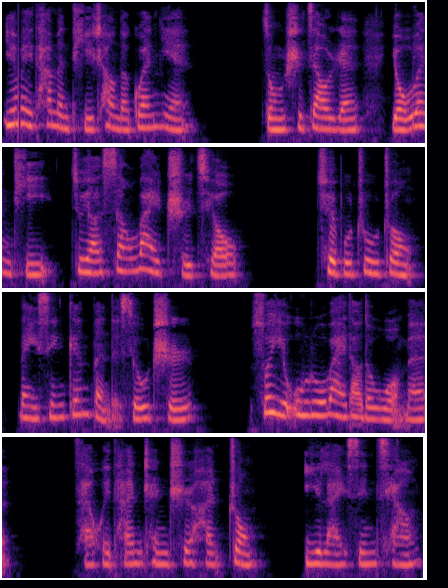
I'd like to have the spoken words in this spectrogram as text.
因为他们提倡的观念，总是叫人有问题就要向外持求，却不注重内心根本的羞耻。所以误入外道的我们，才会贪嗔痴很重，依赖心强，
